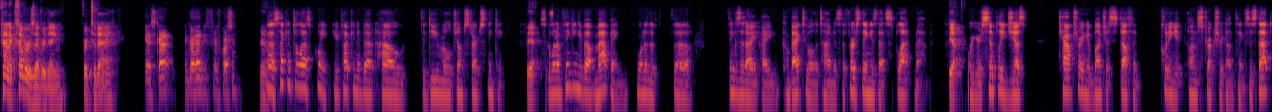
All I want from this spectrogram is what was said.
kind of covers everything for today. Yeah, Scott, go ahead if you have a question. Uh, second to last point, you're talking about how the D rule jumpstarts thinking. Yeah. So when I'm thinking about mapping, one of the, the things that I, I come back to all the time is the first thing is that splat map, Yeah. where you're simply just capturing a bunch of stuff and putting it unstructured on things. Is that?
